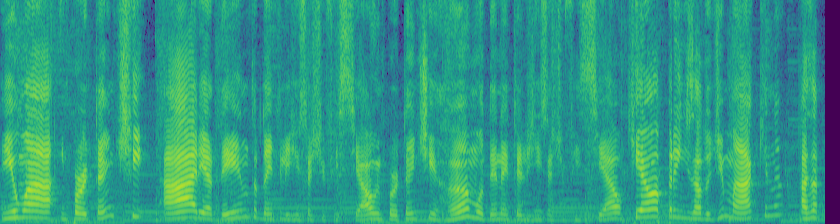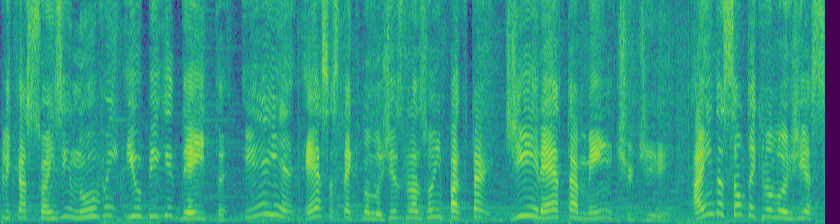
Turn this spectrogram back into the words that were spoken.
e uma importante área dentro da inteligência artificial, um importante ramo dentro da inteligência artificial, que é o aprendizado de máquina, as aplicações em nuvem e o big data. E essas tecnologias elas vão impactar diretamente o direito. Ainda são tecnologias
